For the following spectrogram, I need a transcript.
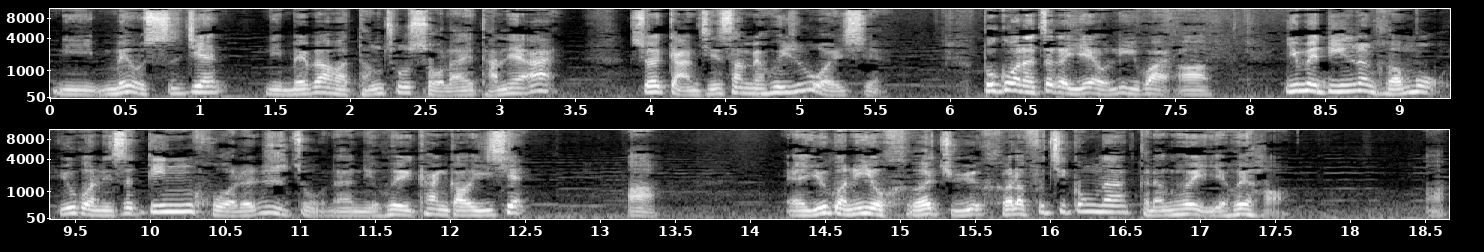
你没有时间，你没办法腾出手来谈恋爱，所以感情上面会弱一些。不过呢，这个也有例外啊。因为丁任何木，如果你是丁火的日主呢，你会看高一线，啊，呃，如果你有合局合了夫妻宫呢，可能会也会好，啊，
